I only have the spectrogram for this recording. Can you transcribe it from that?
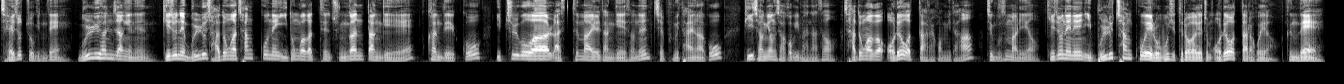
제조 쪽인데 물류 현장에는 기존의 물류 자동화 창고 내 이동과 같은 중간 단계에 국한되어 있고 입출고와 라스트 마일 단계에서는 제품이 다양하고 비정형 작업이 많아서 자동화가 어려웠다라고 합니다. 즉 무슨 말이에요? 기존에는 이 물류 창고에 로봇이 들어가기가 좀 어려웠다라고 해요. 근데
